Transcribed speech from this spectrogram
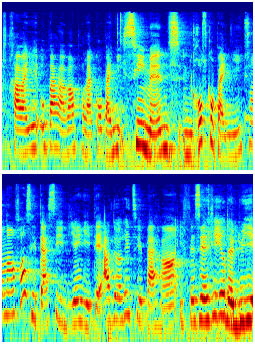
qui travaillait auparavant pour la compagnie Siemens, une grosse compagnie. Son enfance était assez bien, il était adoré de ses parents, il faisait rire de lui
